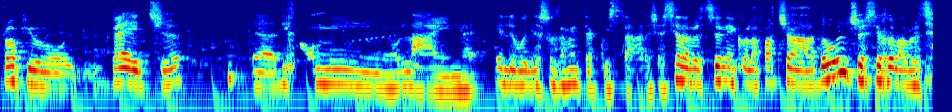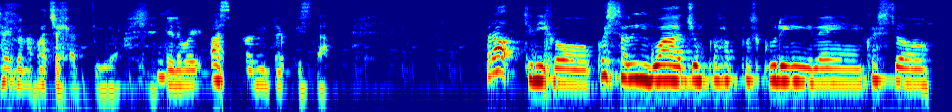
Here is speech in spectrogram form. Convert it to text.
proprio i badge eh, di Commi online e le voglio assolutamente acquistare, cioè sia la versione con la faccia dolce sia con la versione con la faccia cattiva e le voglio assolutamente acquistare. Però ti dico, questo linguaggio un po' troppo scurile, questo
